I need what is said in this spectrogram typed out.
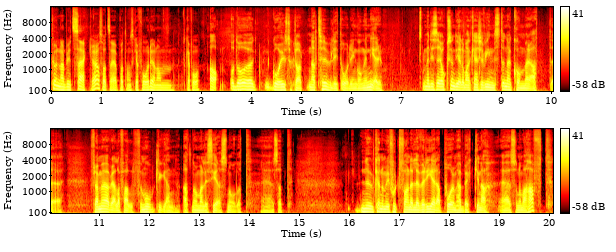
Kunderna har blivit säkrare så att säga på att de ska få det de ska få. Ja, och då går ju såklart naturligt orderingången ner. Men det säger också en del om att kanske vinsterna kommer att eh, framöver i alla fall förmodligen att normaliseras något. Eh, så att nu kan de ju fortfarande leverera på de här böckerna eh, som de har haft.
